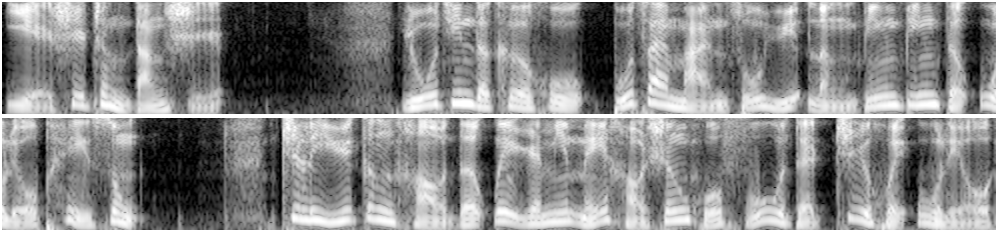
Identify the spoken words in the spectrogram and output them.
也是正当时。如今的客户不再满足于冷冰冰的物流配送。致力于更好地为人民美好生活服务的智慧物流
